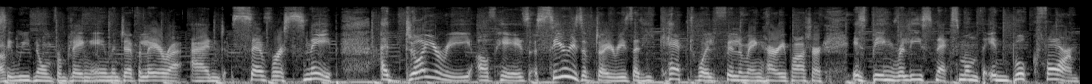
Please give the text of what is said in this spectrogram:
obviously we'd known from playing Eamon de Valera and Severus Snape. A diary of his, a series of diaries that he kept while filming Harry Potter, is being released next month in book form.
